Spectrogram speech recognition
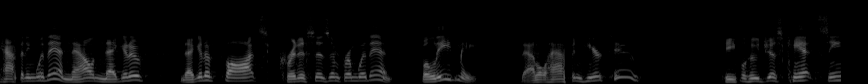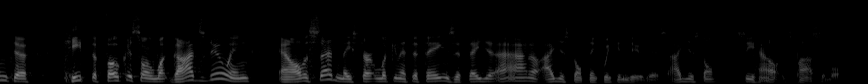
happening within. Now, negative, negative thoughts, criticism from within. Believe me, that'll happen here too. People who just can't seem to keep the focus on what God's doing, and all of a sudden they start looking at the things that they I, don't, I just don't think we can do this. I just don't see how it's possible.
